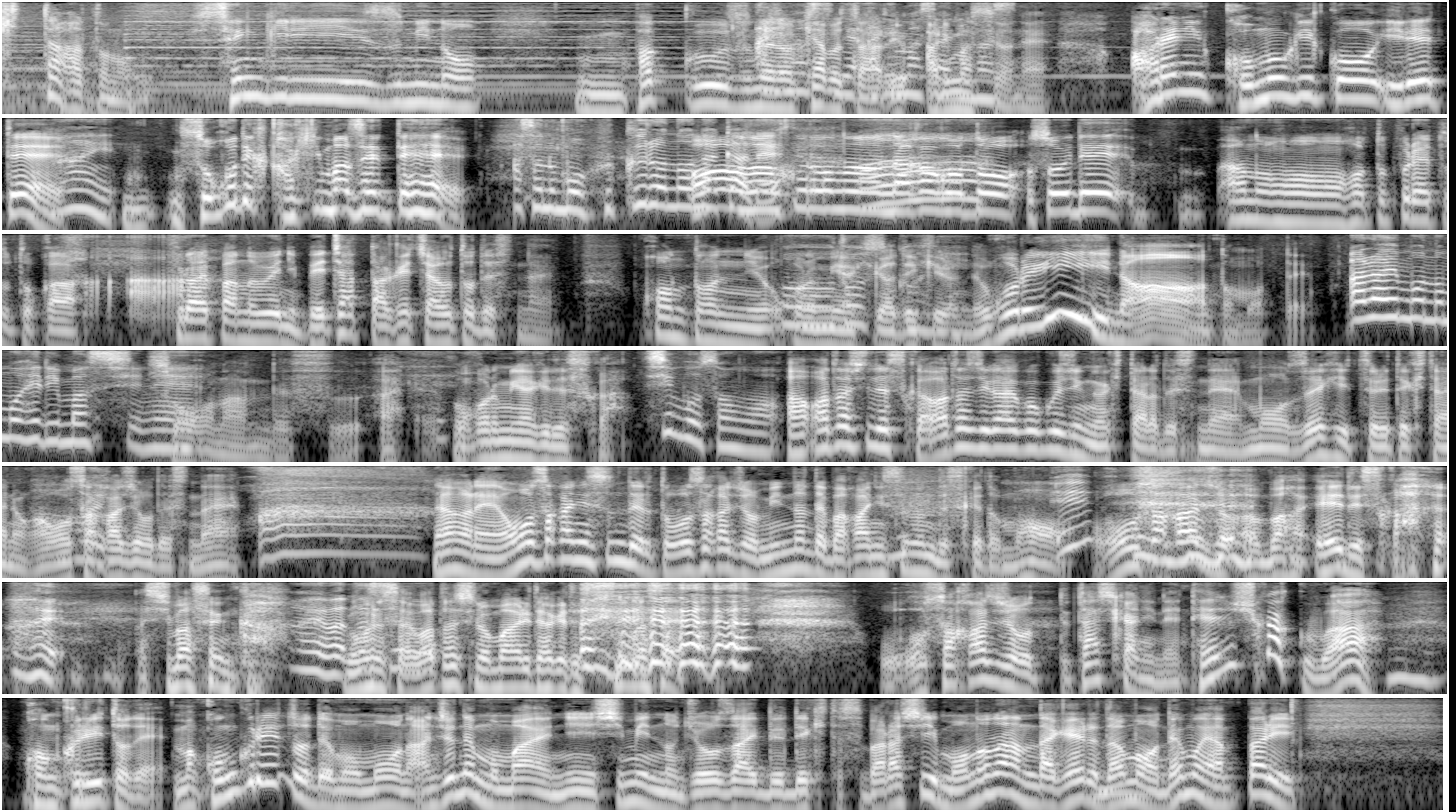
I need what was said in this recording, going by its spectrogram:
切った後の千切り済みの、うん、パック詰めのキャベツありありますねありますよね。あれに小麦粉を入れて、はい。そこでかき混ぜてあそのもう袋の中で？袋の中ごとそれであのーホットプレートとかフライパンの上にべちゃっと開けちゃうとですね簡単にお好み焼きができるんでこれいいなと思って、洗い物も減りますしね。そうなんです。あお好み焼きですか？辛坊さんは？あ私ですか？私外国人が来たらですねもうぜひ連れてきたいのが大阪城ですね、あなんかね大阪に住んでると大阪城みんなでバカにするんですけどもえ？大阪城あまあええですか？ー はい。しませんか、い私も。ごめんなさい。私の周りだけです。すいません 大阪城って確かにね天守閣はコンクリートで、まあ、コンクリートでももう何十年も前に市民の錠剤でできた素晴らしいものなんだけれども、でもやっぱり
